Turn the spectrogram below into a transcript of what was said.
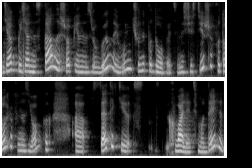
як би я не стала, що б я не зробила, йому нічого не подобається. Найчастіше фотографи на зйомках а, все-таки хвалять моделі,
